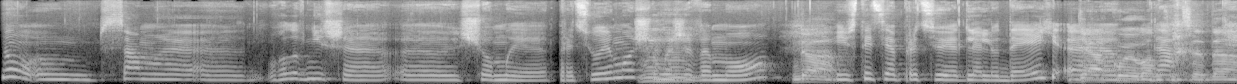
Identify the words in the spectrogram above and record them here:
Ну ем, саме е, головніше, е, що ми працюємо, що ми живемо. Да. Юстиція працює для людей. Е, Дякую вам да. за це. Да.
